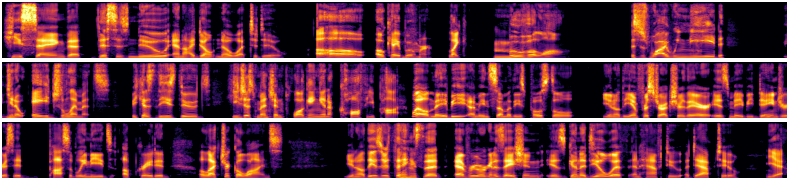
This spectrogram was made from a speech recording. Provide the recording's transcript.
He's saying that this is new and I don't know what to do. Oh, okay, boomer. Like, move along. This is why we need, you know, age limits because these dudes, he just mentioned plugging in a coffee pot. Well, maybe, I mean, some of these postal, you know, the infrastructure there is maybe dangerous. It possibly needs upgraded electrical lines. You know, these are things that every organization is going to deal with and have to adapt to. Yeah.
